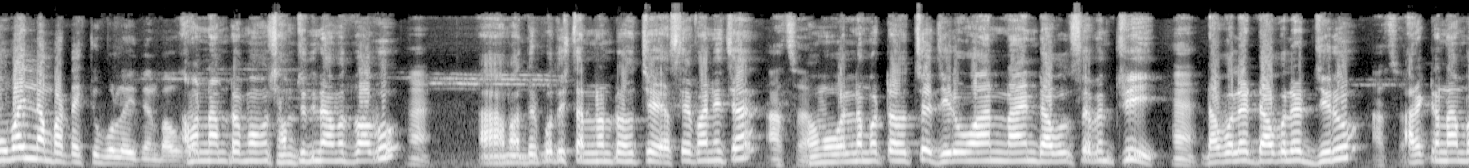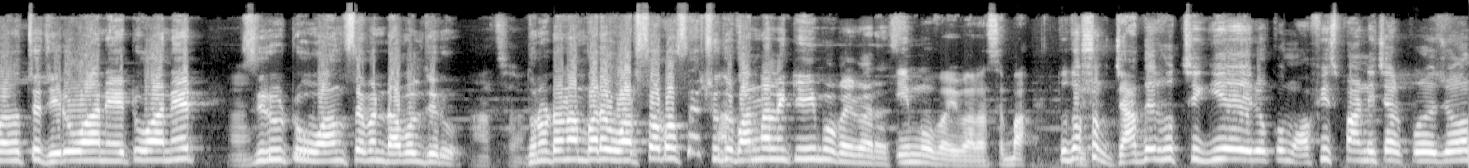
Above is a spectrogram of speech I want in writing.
মোবাইল নাম্বারটা একটু বলে দিতেন বাবু। আমার নামটা মোহাম্মদ শামসুদ্দিন আহমদ বাবু। হ্যাঁ। আমাদের প্রতিষ্ঠানের নামটা হচ্ছে এস এ ফার্নিচার আচ্ছা মোবাইল নাম্বারটা হচ্ছে zero one nine double seven three double eight double eight zero আচ্ছা। আরেকটা নাম্বার হচ্ছে zero one eight one eight. হ্যাঁ। Zero two one seven double zero. আচ্ছা। নাম্বারে হোয়াটসঅ্যাপ আছে শুধু আচ্ছা। আছে। আছে। তো দর্শক যাদের হচ্ছে গিয়ে এরকম অফিস ফার্নিচার প্রয়োজন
